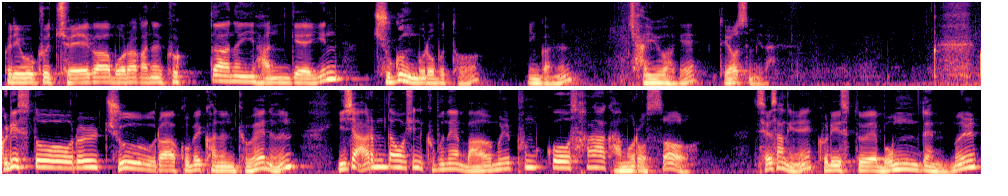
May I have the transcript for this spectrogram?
그리고 그 죄가 몰아가는 극단의 한계인 죽음으로부터 인간은 자유하게 되었습니다. 그리스도를 주라 고백하는 교회는 이제 아름다우신 그분의 마음을 품고 살아감으로써 세상에 그리스도의 몸됨을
